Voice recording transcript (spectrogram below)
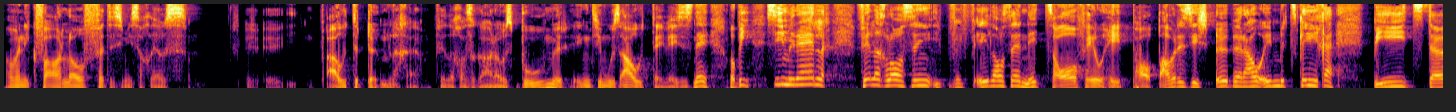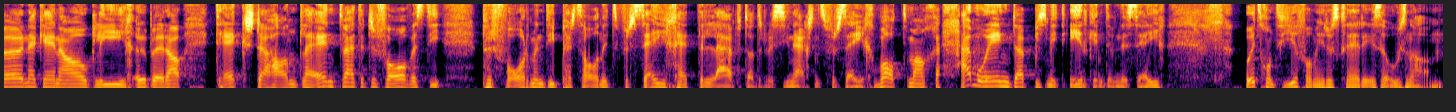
auch wenn ich Gefahr laufe, dass ich mich so ein bisschen als Altertümlichen. Vielleicht auch sogar als Boomer. Irgendwie muss Alte, ich weiss es nicht. Wobei, seien wir ehrlich, vielleicht höre ich, ich höre nicht so viel Hip-Hop, aber es ist überall immer das Gleiche. Beats tönen genau gleich, überall. Texte handeln entweder davon, was die performende Person jetzt für sich hat erlebt, oder was sie nächstens für sich will machen. Auch irgendetwas mit irgendeinem Seich. Und jetzt kommt hier von mir aus gesehen eine Ausnahme.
